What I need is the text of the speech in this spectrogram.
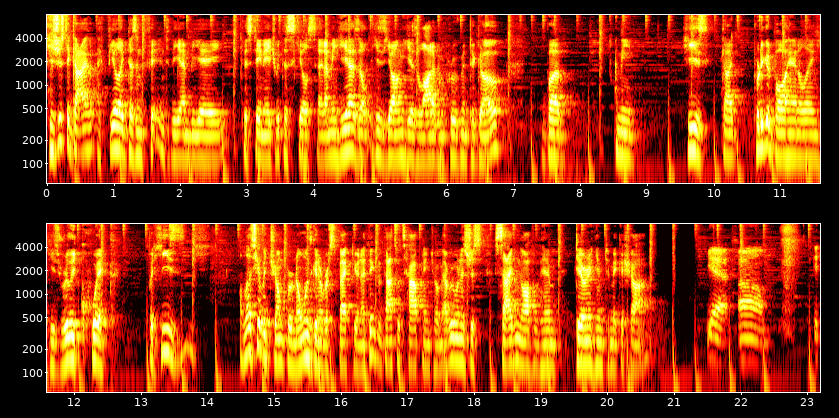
he's just a guy I feel like doesn't fit into the NBA this day and age with his skill set. I mean, he has a, he's young, he has a lot of improvement to go, but I mean, he's got pretty good ball handling. He's really quick, but he's unless you have a jumper, no one's going to respect you. And I think that that's what's happening to him. Everyone is just sagging off of him, daring him to make a shot. Yeah. Um, it.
